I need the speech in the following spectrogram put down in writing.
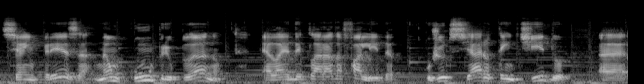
se a empresa não cumpre o plano, ela é declarada falida. O judiciário tem tido é,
